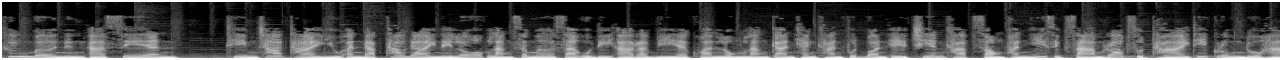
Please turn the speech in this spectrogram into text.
ขึ้นเบอร์หนึ่งอาเซียน ทีมชาติไทยอยู่อันดับเท่าใดในโลกหลังเสมอซาอุดีอาระเบียควันหลงหลังการแข่งขันฟุตบอลเอเชียนคัพ 2023 รอบสุดท้ายที่กรุงโดฮา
